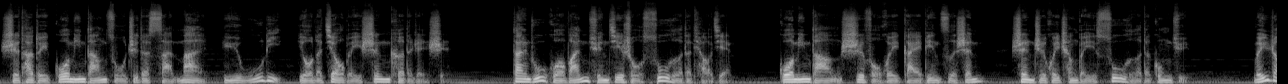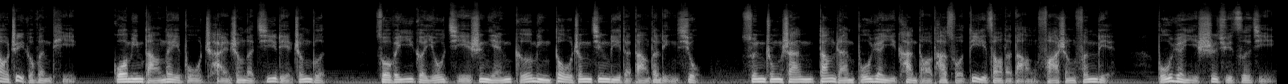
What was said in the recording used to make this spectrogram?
使他对国民党组织的散漫与无力有了较为深刻的认识。但如果完全接受苏俄的条件，国民党是否会改变自身，甚至会成为苏俄的工具？围绕这个问题，国民党内部产生了激烈争论。作为一个有几十年革命斗争经历的党的领袖。孙中山当然不愿意看到他所缔造的党发生分裂，不愿意失去自己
